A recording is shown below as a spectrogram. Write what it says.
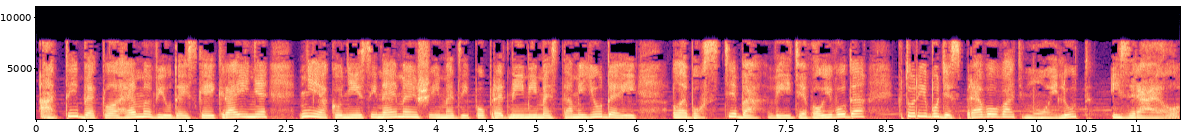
A ty, Betlehem, v judejskej krajine, nejako nie si najmenší medzi poprednými mestami Judei, lebo z teba vyjde vojvoda, ktorý bude spravovať môj ľud Izrael.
